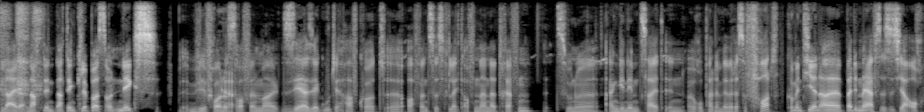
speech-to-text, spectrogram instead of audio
Leider. Nach den, nach den Clippers und Knicks wir freuen uns ja. drauf, wenn mal sehr, sehr gute Halfcourt-Offenses vielleicht aufeinandertreffen zu einer angenehmen Zeit in Europa. Dann werden wir das sofort kommentieren. Aber bei den Mavs ist es ja auch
